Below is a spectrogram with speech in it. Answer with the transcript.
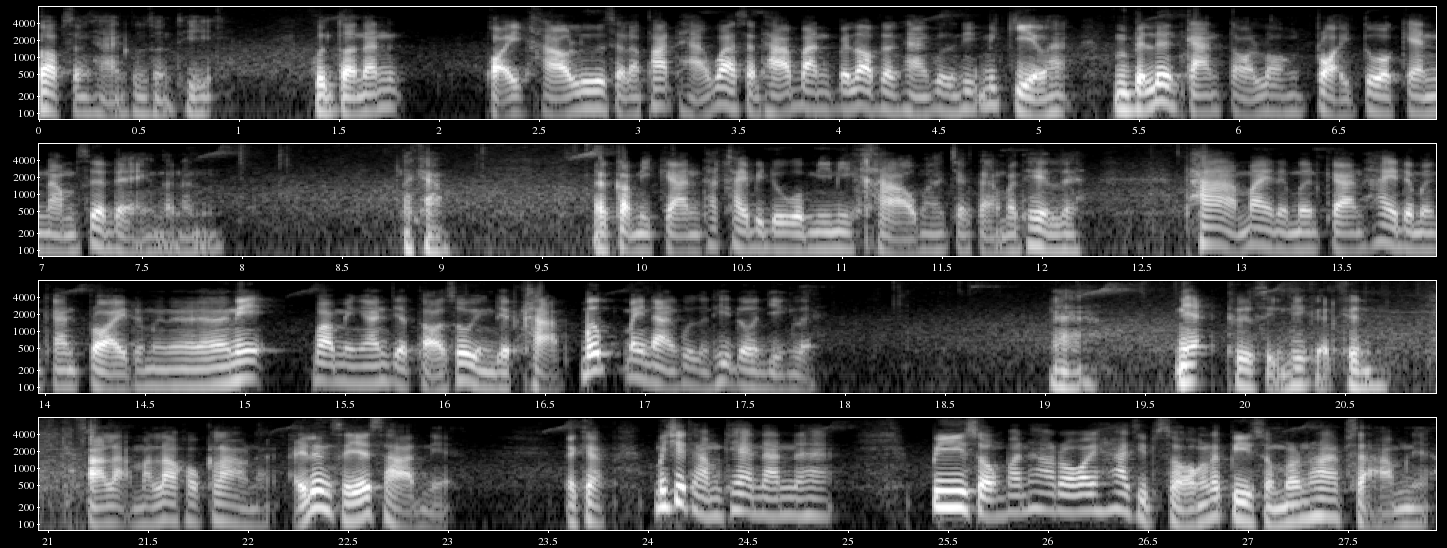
รอบสังหารคุณสนธิคุณตอนนั้นปล่อยข่าวลือสารพัดหาว่าสถาบันไปรอบสังหารคุณสนธิไม่เกี่ยวฮะมันเป็นเรื่องการต่อรองปล่อยตัวแกนนำเสื้อแดงตอนนั้นนะครับแล้วก็มีการถ้าใครไปดูมีมีข่าวมาจากต่างประเทศเลย ถ้าไม่ดำเนินการให้ดำเนินการปล่อยดำเนินการนี้ว่าไม่งั้นจะต่อสู้อย่างเด็ดขาดปุ๊บไม่นานคุณสนธิโดนยิงเลยนะเนี่ยคือสิ่งที่เกิดขึ้นเอาละมาเล่าคร่าวๆนะไอ้เรื่องศิลศาสตร์เนี่ยนะครับไม่ใช่ทำแค่นั้นนะฮะปี 2552 และปี 2553เนี่ย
